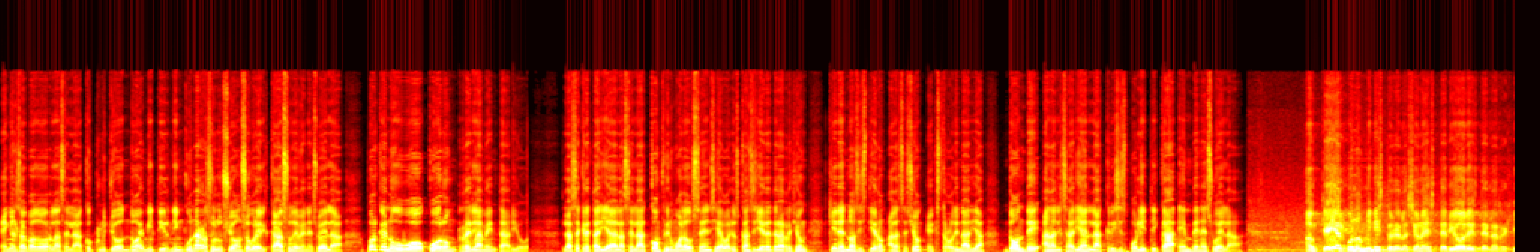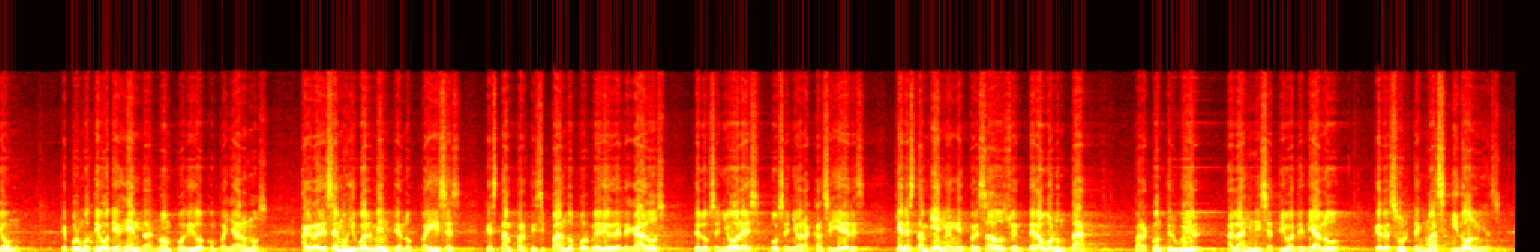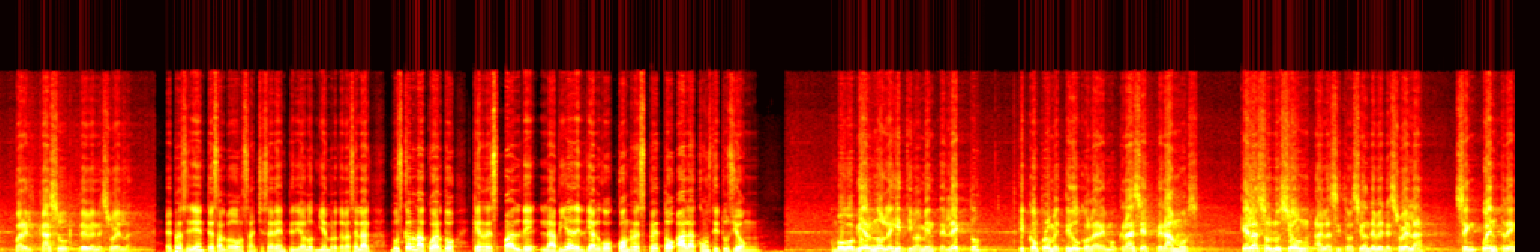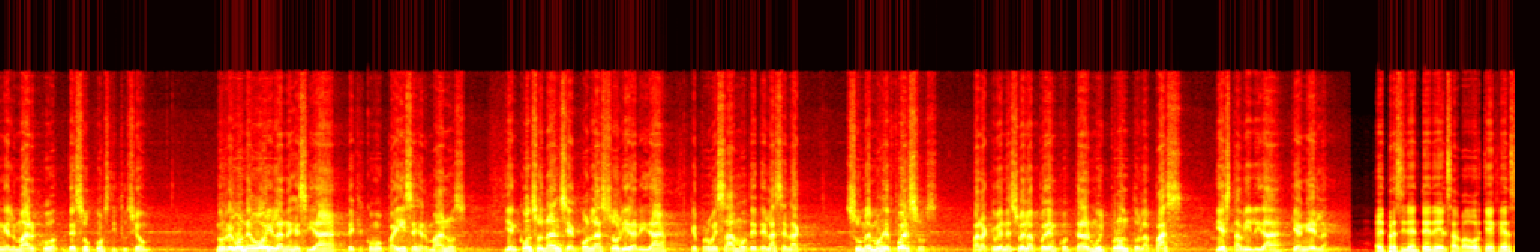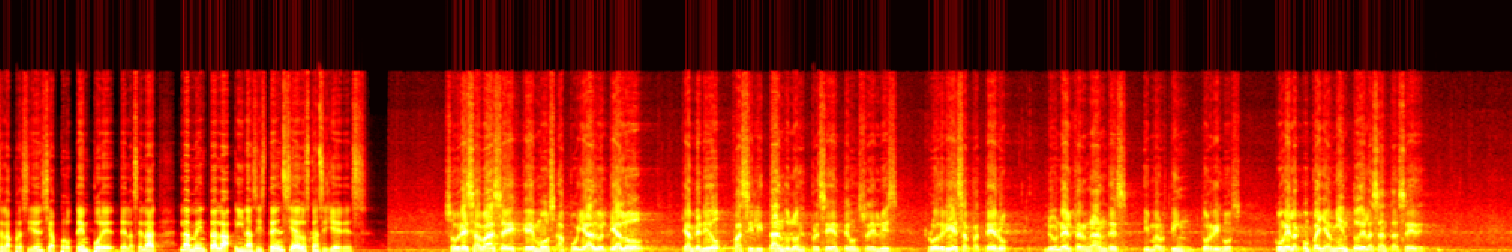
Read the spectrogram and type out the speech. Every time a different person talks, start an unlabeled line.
En El Salvador, la CELAC concluyó no emitir ninguna resolución sobre el caso de Venezuela, porque no hubo quórum reglamentario. La Secretaría de la CELAC confirmó la ausencia de varios cancilleres de la región, quienes no asistieron a la sesión extraordinaria, donde analizarían la crisis política en Venezuela.
Aunque hay algunos ministros de Relaciones Exteriores de la región que por motivos de agenda no han podido acompañarnos, agradecemos igualmente a los países que están participando por medio de delegados de los señores o señoras cancilleres, quienes también han expresado su entera voluntad para contribuir a las iniciativas de diálogo que resulten más idóneas para el caso de Venezuela.
El presidente Salvador Sánchez Serén pidió a los miembros de la CELAC buscar un acuerdo que respalde la vía del diálogo con respeto a la Constitución.
Como gobierno legítimamente electo y comprometido con la democracia, esperamos que la solución a la situación de Venezuela se encuentre en el marco de su Constitución nos reúne hoy la necesidad de que como países hermanos y en consonancia con la solidaridad que profesamos desde la CELAC, sumemos esfuerzos para que Venezuela pueda encontrar muy pronto la paz y estabilidad que anhela.
El presidente de El Salvador, que ejerce la presidencia pro tempore de la CELAC, lamenta la inasistencia de los cancilleres.
Sobre esa base es que hemos apoyado el diálogo que han venido facilitando los expresidentes José Luis Rodríguez Zapatero, Leonel Fernández y Martín Torrijos, con el acompañamiento de la Santa Sede.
